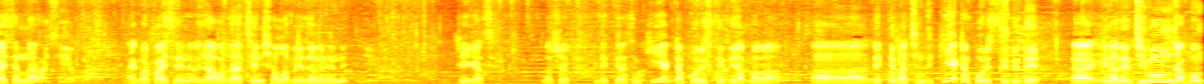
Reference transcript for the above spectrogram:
পাইছেন না? পাইছি একবার। একবার পাইছেন। ওই যে আবার যাচ্ছে ইনশাল্লাহ পেয়ে যাবেন ঠিক আছে। দর্শক দেখতে পাচ্ছেন কি একটা পরিস্থিতি আপনারা দেখতে পাচ্ছেন যে কি একটা পরিস্থিতিতে এনাদের জীবন যাপন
